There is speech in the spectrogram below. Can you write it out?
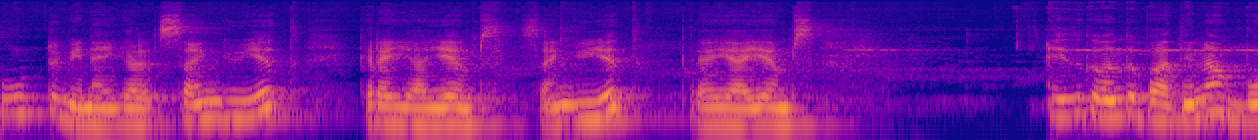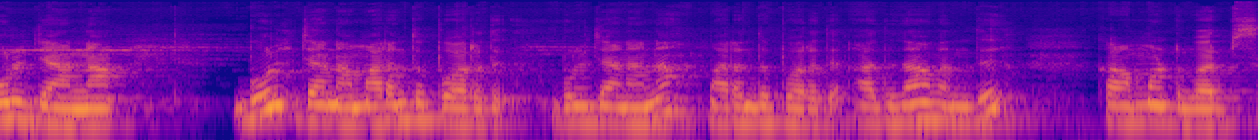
கூட்டு வினைகள் சங்குயத் கிரையாயம்ஸ் சங்குயத் கிரையாயம்ஸ். இதுக்கு வந்து பார்த்தீங்கன்னா பூல் ஜானா. பூல் ஜானா மறந்து போகிறது பூல் ஜானானா மறந்து போகிறது அதுதான் வந்து காமௌண்ட் வர்ப்ஸ்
